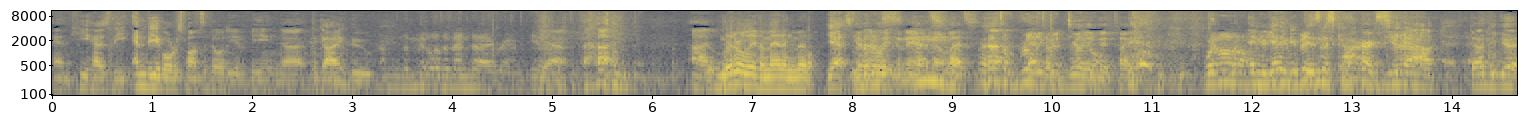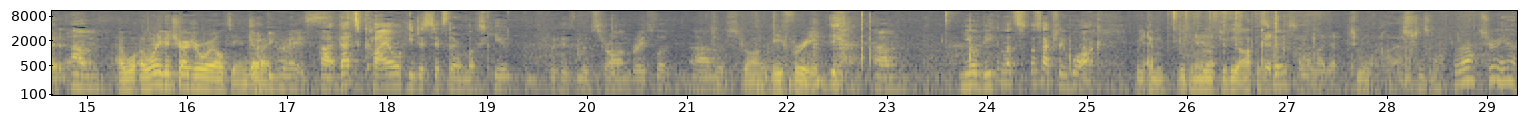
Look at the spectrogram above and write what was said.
And he has the enviable responsibility of being uh, the guy who, I'm in the middle of the Venn diagram. yeah. Um, uh, Literally the man in the middle. Yes, Literally literally. the man in the middle. That's, That's a really that's good a really title. good title. We're- No, and you're getting your new business business cards. cards, Yeah. yeah. that would be good. Um, I, w- I won't even charge a royalty. Enjoy. that would be great. Uh, that's Kyle. He just sits there and looks cute with his Live Strong bracelet. Um, Live strong, be free. Yeah. Um, Neil Deakin, let's let's actually walk. We can we can move through the office space. And then I got two more questions after that. Sure, yeah.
